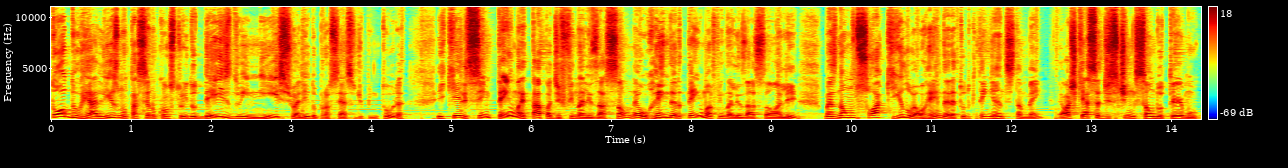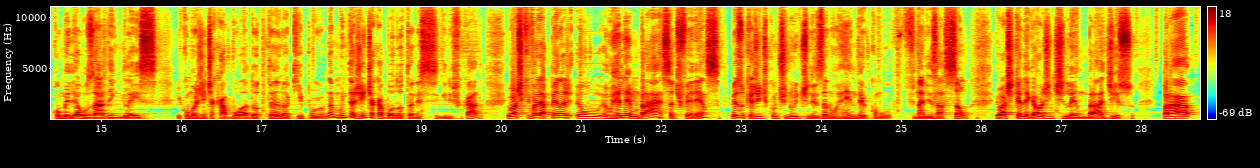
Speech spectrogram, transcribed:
todo o realismo está sendo construído desde o início ali do processo de pintura, e que ele sim tem uma etapa de finalização, né? O render tem uma finalização ali, mas não só aquilo é o render, é tudo que tem antes também. Eu acho que essa distinção do termo, como ele é usado em inglês e como a gente acabou adotando aqui por... Não, muita gente acabou adotando esse significado, eu acho que vale a pena eu, eu relembrar essa diferença, mesmo que a gente continue utilizando o render como finalização, eu acho que é legal a gente lembrar disso para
